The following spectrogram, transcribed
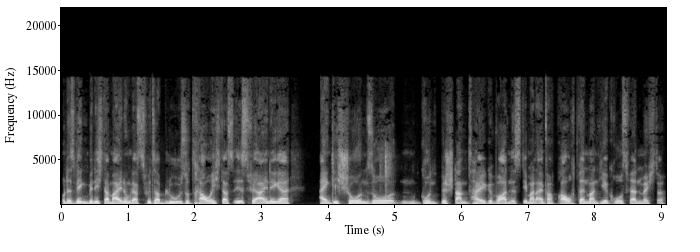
und deswegen bin ich der Meinung, dass Twitter Blue, so traurig das ist für einige, eigentlich schon so ein Grundbestandteil geworden ist, den man einfach braucht, wenn man hier groß werden möchte.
